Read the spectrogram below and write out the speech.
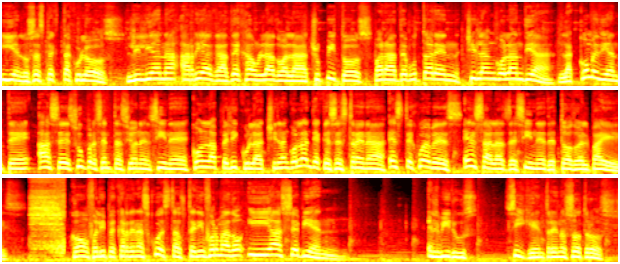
Y en los espectáculos, Liliana Arriaga deja a un lado a la Chupitos para debutar en Chilangolandia. La comediante hace su presentación en cine con la película Chilangolandia que se estrena este jueves en salas de cine de todo el país. Con Felipe Cárdenas Cuesta usted informado y hace bien. El virus sigue entre nosotros.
